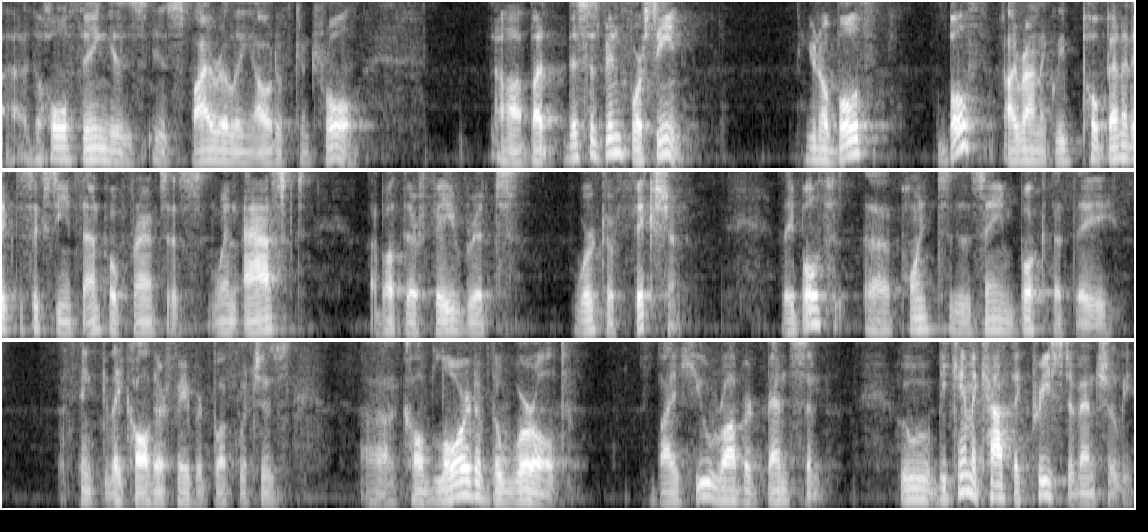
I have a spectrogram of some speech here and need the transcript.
Uh, the whole thing is is spiraling out of control. Uh, but this has been foreseen. You know, both both ironically Pope Benedict XVI and Pope Francis, when asked about their favorite work of fiction, they both uh, point to the same book that they think they call their favorite book, which is uh, called Lord of the World by Hugh Robert Benson who became a Catholic priest eventually.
